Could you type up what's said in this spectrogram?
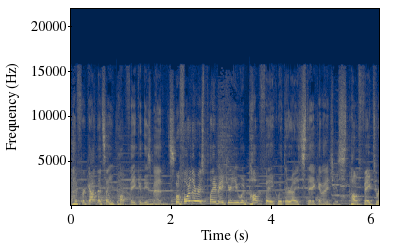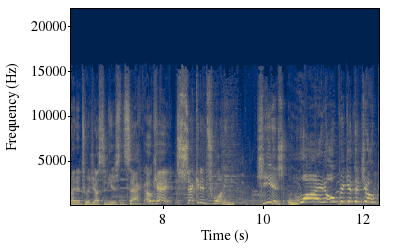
I forgot that's how you pump fake in these Maddens. Before there was Playmaker, you would pump fake with the right stick, and I just pump faked right into a Justin Houston sack. Okay, second and 20. He is wide open. Get the joke.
